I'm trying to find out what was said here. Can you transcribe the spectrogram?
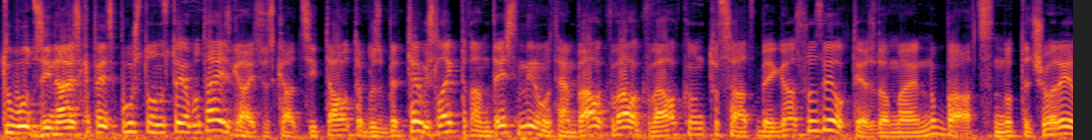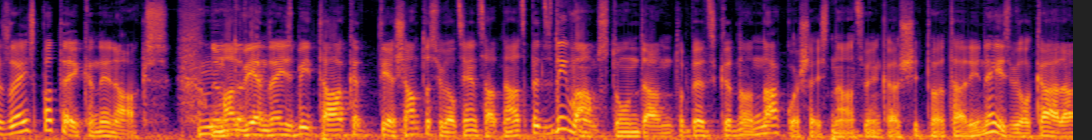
tu būtu zinājis, ka pēc pusstundas tu jau būtu aizgājis uz kādu citu autobusu, bet tev visu laiku pat tām 10 minūtēm velk, velk, velk, un tu sāc beigās uzvilkties. Domāju, nu, bāc, nu, tad šoreiz reiz pateikt, ka nenāks. Nu, man tad... vienreiz bija tā, ka tiešām tas vilciens atnāca pēc divām stundām, tāpēc, ka no, nāk, nākošais nāca vienkārši to tā arī neizvilka ārā.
